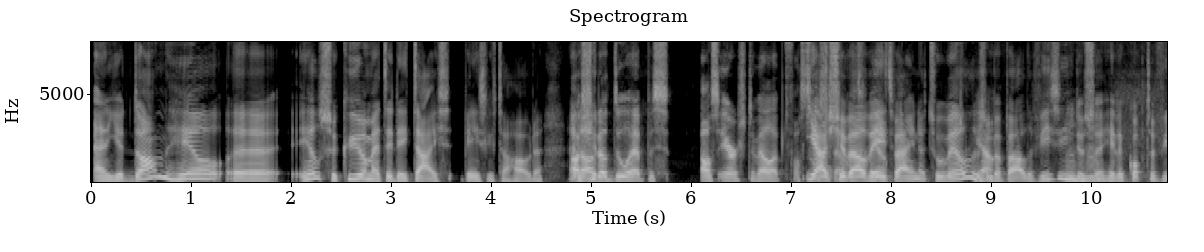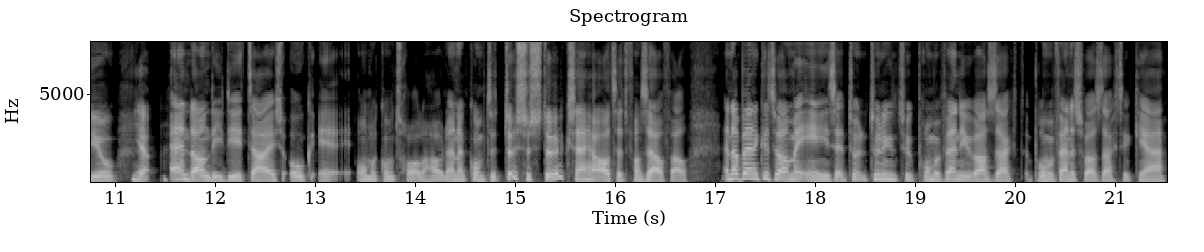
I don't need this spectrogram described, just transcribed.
En je dan heel, eh, heel secuur met de details bezig te houden. En Als dan- je dat doel hebt, is als eerste wel hebt ja, vastgesteld. als je wel weet waar je naartoe wil, dus Ja. een bepaalde visie, dus Mhm. een helikopterview. Ja. En dan die details ook eh, onder controle houden. En dan komt het tussenstuk, zei hij altijd vanzelf wel. En daar ben ik het wel mee eens. En toen, toen ik natuurlijk promovendi was, dacht, promovendus was, dacht ik, ja,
